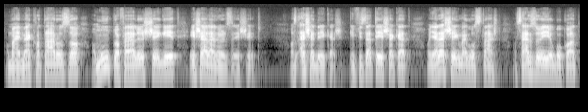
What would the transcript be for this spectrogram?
amely meghatározza a munka felelősségét és ellenőrzését. Az esedékes kifizetéseket, a nyerességmegosztást, a szerzői jogokat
